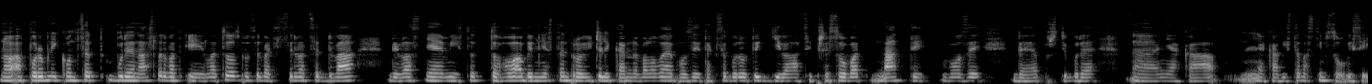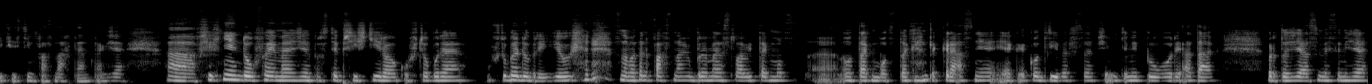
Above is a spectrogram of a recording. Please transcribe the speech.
no a podobný koncept bude následovat i letos v roce 2022, kdy vlastně místo toho, aby městem projížděly karnavalové vozy, tak se budou ty diváci přesouvat na ty vozy, kde prostě bude uh, nějaká, nějaká výstava s tím související, s tím fasnachtem, takže všichni doufejme, že prostě příští rok už to bude už to bude dobrý, že už znova ten fastnach budeme slavit tak moc, eh, no tak moc, tak, tak krásně, jak jako dříve se všemi těmi průvody a tak, protože já si myslím, že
